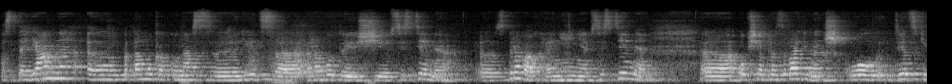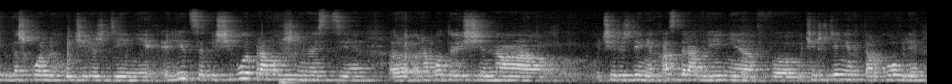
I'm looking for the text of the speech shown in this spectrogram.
постоянно, э, потому как у нас э, лица, работающие в системе э, здравоохранения, в системе общеобразовательных школ, детских дошкольных учреждений, лица пищевой промышленности, работающие на учреждениях оздоровления, в учреждениях торговли,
